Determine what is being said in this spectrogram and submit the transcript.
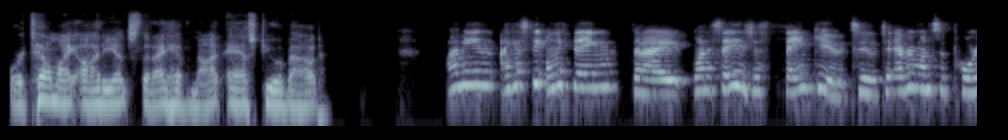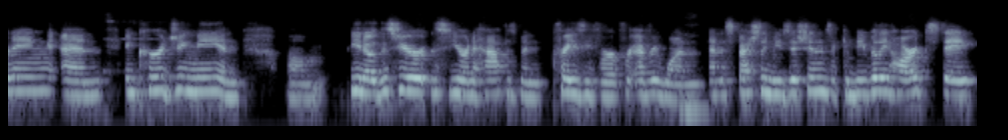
or tell my audience that I have not asked you about? I mean, I guess the only thing that I want to say is just thank you to to everyone supporting and encouraging me and um, you know this year this year and a half has been crazy for for everyone. Mm-hmm. and especially musicians it can be really hard to stay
